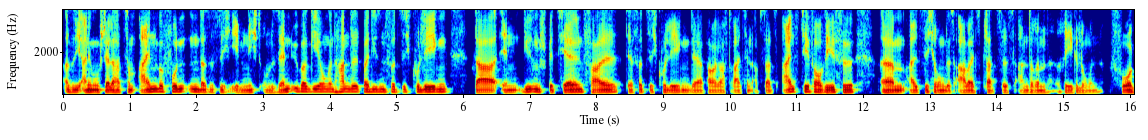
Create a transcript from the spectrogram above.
Also die Einigungsstelle hat zum einen befunden, dass es sich eben nicht um Zen-Übergehungen handelt bei diesen 40 Kollegen, da in diesem speziellen Fall der 40 Kollegen der Paragraph 13 Absatz 1 TVW für ähm, als Sicherung des Arbeitsplatzes anderen Regelungen vorgeht.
